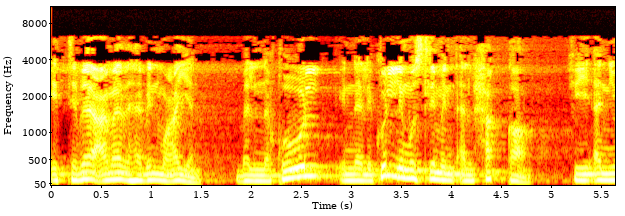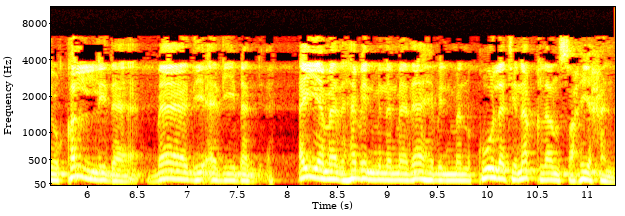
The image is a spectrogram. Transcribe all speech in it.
اتباع مذهب معين بل نقول إن لكل مسلم الحق في أن يقلد بادئ ذي بدء أي مذهب من المذاهب المنقولة نقلا صحيحا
